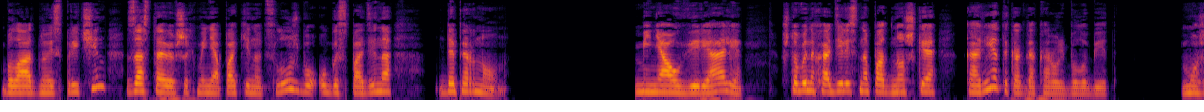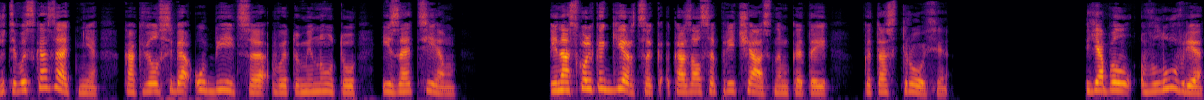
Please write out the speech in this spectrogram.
была одной из причин, заставивших меня покинуть службу у господина Депернона. Меня уверяли, что вы находились на подножке кареты, когда король был убит. Можете вы сказать мне, как вел себя убийца в эту минуту и затем, и насколько герцог оказался причастным к этой катастрофе?» Я был в Лувре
